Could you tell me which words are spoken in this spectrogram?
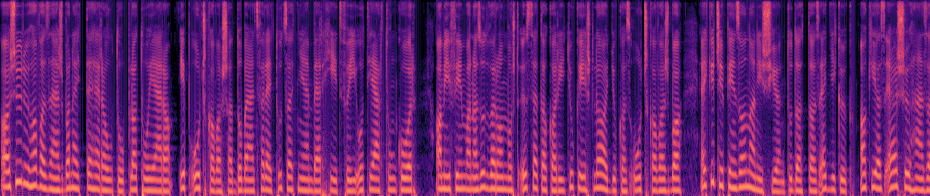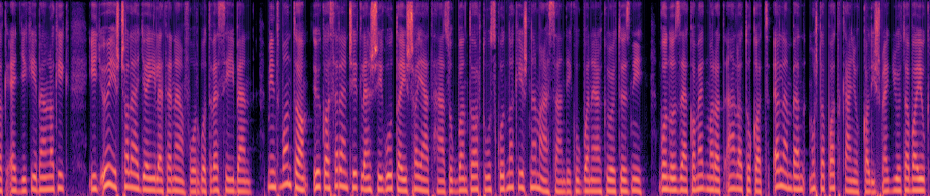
A sűrű havazásban egy teherautó platójára épp ócskavasat dobált fel egy tucatnyi ember hétfői ott jártunkkor. Ami fém van az udvaron, most összetakarítjuk és leadjuk az ócskavasba. Egy kicsi pénz onnan is jön, tudatta az egyikük, aki az első házak egyikében lakik, így ő és családja élete nem forgott veszélyben. Mint mondta, ők a szerencsétlenség óta saját házukban tartózkodnak, és nem áll szándékukban elköltözni. Gondozzák a megmaradt állatokat, ellenben most a patkányokkal is meggyűlt a bajuk,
